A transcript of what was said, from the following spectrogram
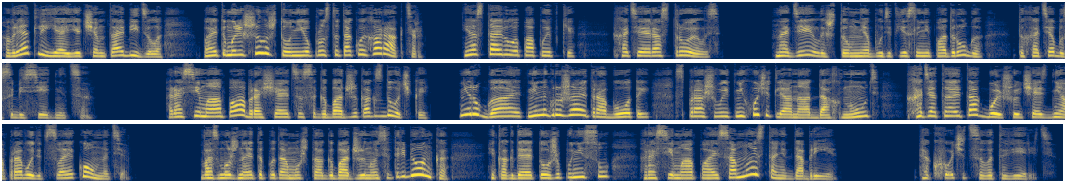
Вряд ли я ее чем-то обидела, поэтому решила, что у нее просто такой характер, и оставила попытки, хотя и расстроилась. Надеялась, что у меня будет, если не подруга, то хотя бы собеседница. Расима Апа обращается с Агабаджи как с дочкой, не ругает, не нагружает работой, спрашивает, не хочет ли она отдохнуть, хотя та и так большую часть дня проводит в своей комнате. Возможно, это потому, что Агабаджи носит ребенка, и когда я тоже понесу, Расима Апа и со мной станет добрее. Так хочется в это верить.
